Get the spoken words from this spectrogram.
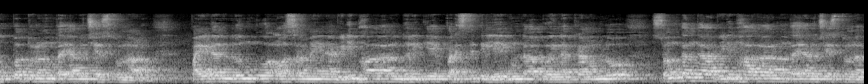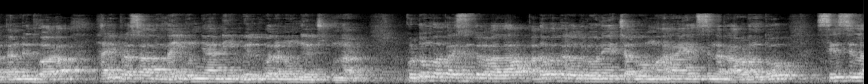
ఉత్పత్తులను తయారు చేస్తున్నాడు. పైడల్ లూమ్కు అవసరమైన విడిభాగాలు దొరికే పరిస్థితి లేకుండా పోయిన క్రమంలో సొంతంగా విడిభాగాలను తయారు చేస్తున్న తండ్రి ద్వారా హరిప్రసాద్ నైపుణ్యాన్ని మెలుకలను నేర్చుకున్నాడు. కుటుంబ పరిస్థితుల వల్ల పదవ తరగతిలోనే చదువు మానాయాల్సిన రావడంతో సిరిసిల్ల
